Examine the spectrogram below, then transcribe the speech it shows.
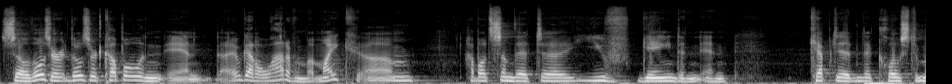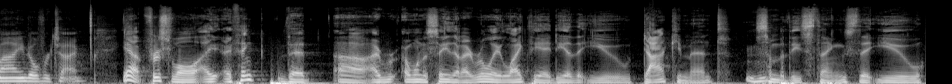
So those are those are a couple, and, and I've got a lot of them. But Mike, um, how about some that uh, you've gained and, and kept in close to mind over time? Yeah. First of all, I, I think that uh, I, I want to say that I really like the idea that you document some of these things that you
